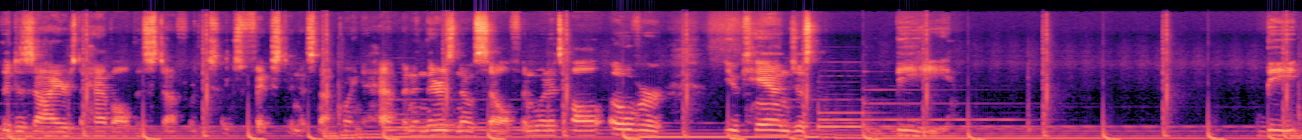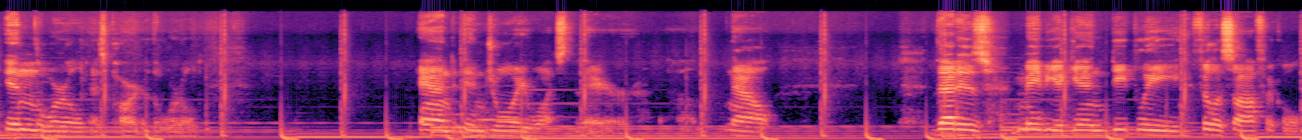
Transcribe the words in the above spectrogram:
the desires to have all this stuff or these things fixed, and it's not going to happen. And there is no self. And when it's all over, you can just be be in the world as part of the world and enjoy what's there. Um, now, that is maybe again deeply philosophical.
